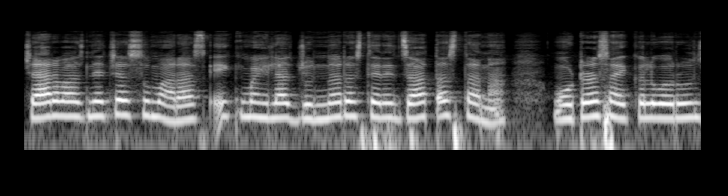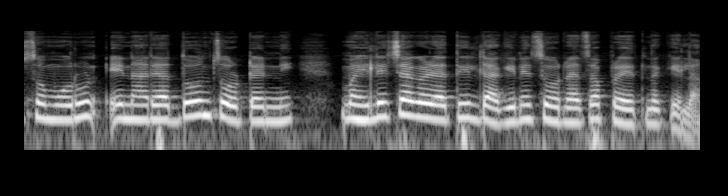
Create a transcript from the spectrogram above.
चार वाजण्याच्या सुमारास एक महिला जुन्नर रस्त्याने जात असताना मोटरसायकलवरून समोरून येणाऱ्या दोन चोरट्यांनी महिलेच्या गळ्यातील दागिने चोरण्याचा प्रयत्न केला.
